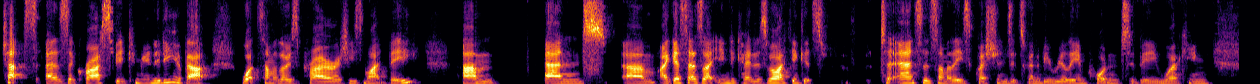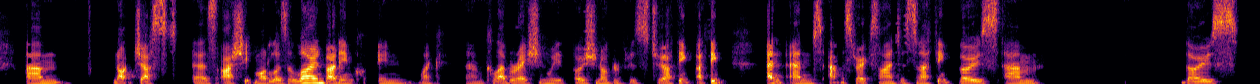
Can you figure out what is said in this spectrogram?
chats as a cryosphere community about what some of those priorities might be. Um, and um, I guess as I indicated as well, I think it's to answer some of these questions, it's going to be really important to be working um, not just as ice sheet modelers alone, but in, in like um, collaboration with oceanographers too. I think, I think, and, and atmospheric scientists. And I think those, um, those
